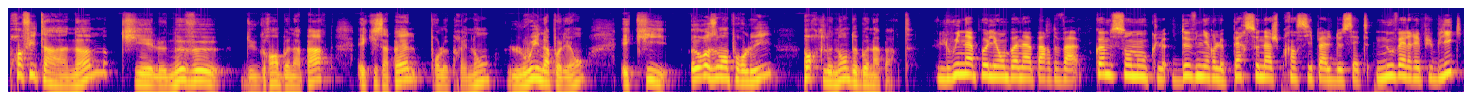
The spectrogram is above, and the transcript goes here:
profite à un homme qui est le neveu du grand Bonaparte et qui s'appelle, pour le prénom, Louis-Napoléon, et qui, heureusement pour lui, porte le nom de Bonaparte. Louis-Napoléon Bonaparte va, comme son oncle, devenir le personnage principal de cette nouvelle République,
